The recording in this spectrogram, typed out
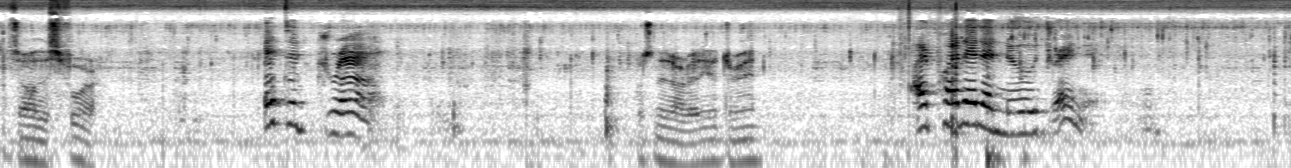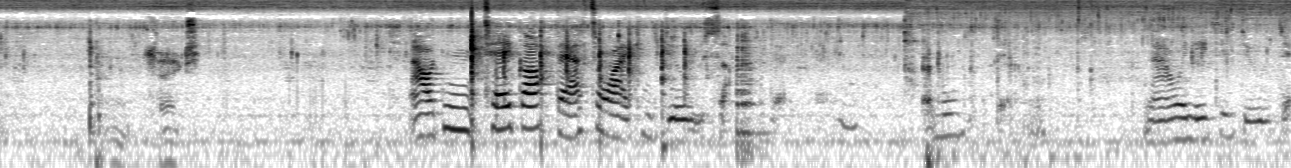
What's all this for? It's a drain. Wasn't it already a drain? I put in a new drain. Thanks. Now I can take off that so I can do something. Move. Now we need to do this.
